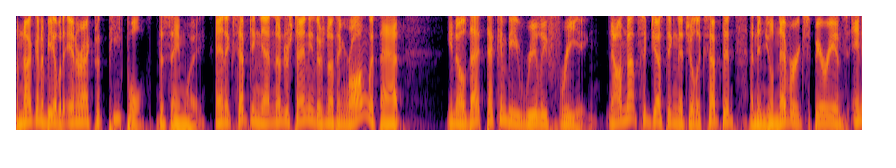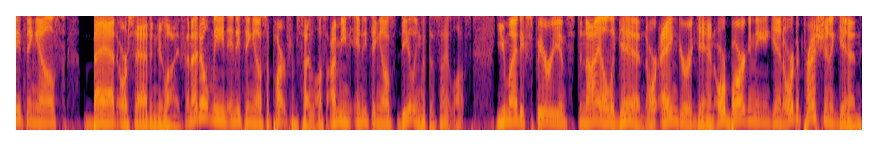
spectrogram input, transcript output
I'm not going to be able to interact with people the same way. And accepting that and understanding there's nothing wrong with that you know that that can be really freeing. Now i'm not suggesting that you'll accept it and then you'll never experience anything else bad or sad in your life. And i don't mean anything else apart from sight loss. I mean anything else dealing with the sight loss. You might experience denial again or anger again or bargaining again or depression again.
